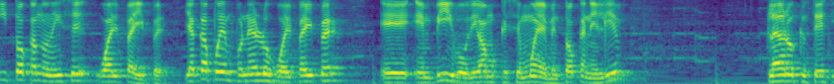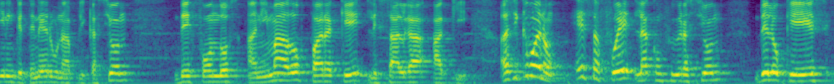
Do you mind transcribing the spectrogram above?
y tocan donde dice wallpaper. Y acá pueden poner los wallpaper eh, en vivo digamos que se mueven tocan el live. Claro que ustedes tienen que tener una aplicación de fondos animados para que les salga aquí. Así que bueno, esa fue la configuración de lo que es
